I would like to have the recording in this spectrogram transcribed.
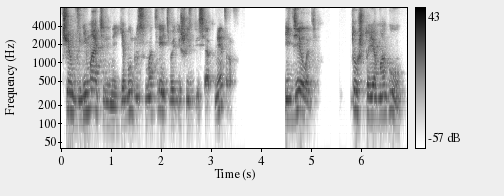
чем внимательнее я буду смотреть в эти 60 метров и делать то, что я могу,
